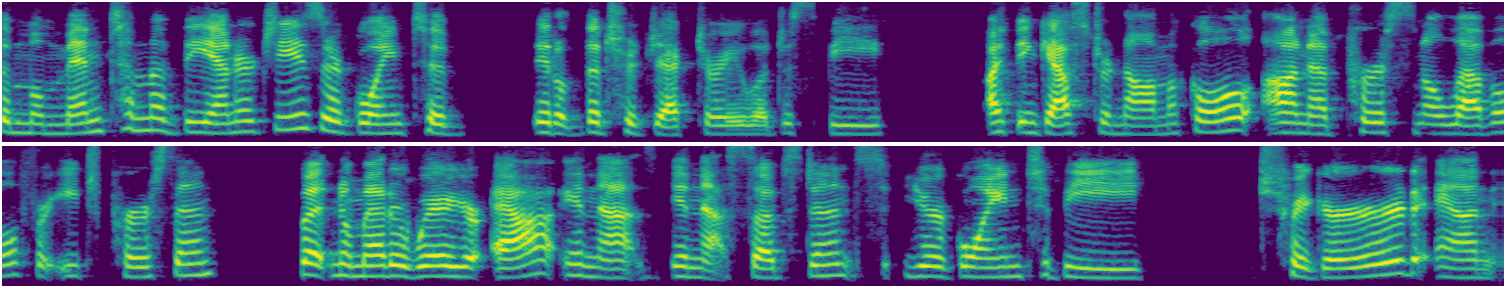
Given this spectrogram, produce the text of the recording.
the momentum of the energies are going to it'll the trajectory will just be I think, astronomical on a personal level for each person. But no matter where you're at in that in that substance, you're going to be triggered and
